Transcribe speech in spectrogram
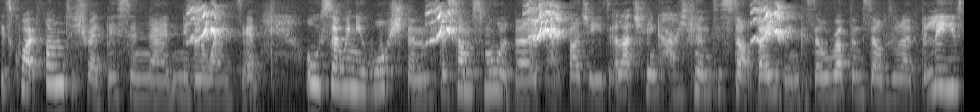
it's quite fun to shred this and uh, nibble away at it. Also, when you wash them, for some smaller birds like budgies, it'll actually encourage them to start bathing because they'll rub themselves all over the leaves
